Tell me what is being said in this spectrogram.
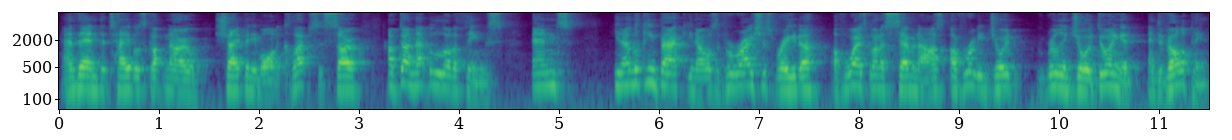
and then the table's got no shape anymore and it collapses. So I've done that with a lot of things. And you know, looking back, you know, I was a voracious reader. I've always gone to seminars. I've really enjoyed, really enjoyed doing it and developing.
